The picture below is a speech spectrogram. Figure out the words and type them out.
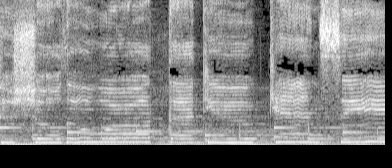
to show the world that you can see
